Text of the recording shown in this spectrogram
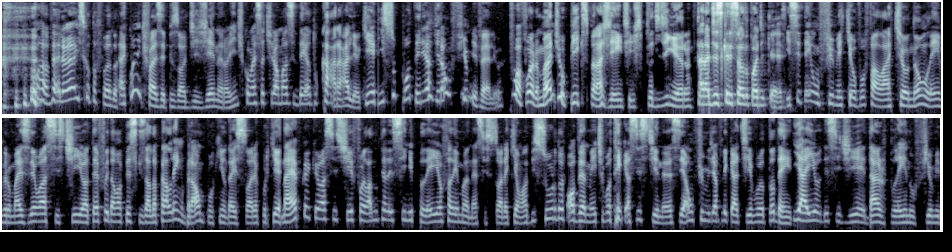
Porra, velho, é isso que eu tô falando. É, quando a gente faz episódio de gênero, a gente começa a tirar umas ideias do caralho aqui. Isso poderia virar um filme, velho. Por favor, mande o Pix pra gente, a gente precisa de dinheiro. Tá na descrição do podcast. E se tem um filme que eu vou falar que eu não lembro, mas eu assisti, eu até fui dar uma pesquisada para lembrar um pouquinho da história, porque na época que eu assisti foi lá no Telecine Play, eu falei, mano, essa história aqui é um absurdo, obviamente vou ter que assistir, né? Se é um filme de aplicativo, eu tô dentro. E aí eu decidi dar play no filme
